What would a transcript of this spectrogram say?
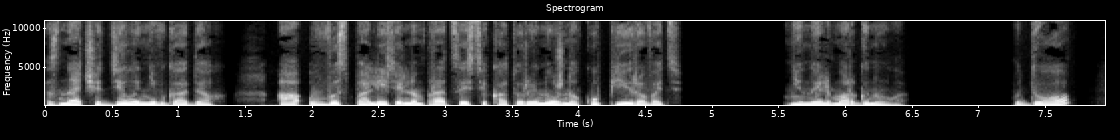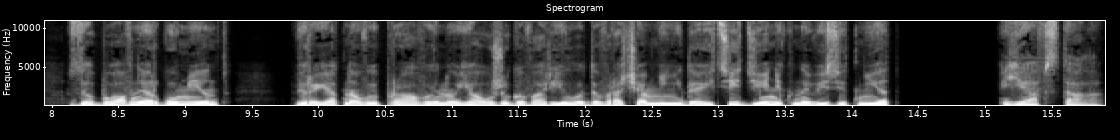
«Значит, дело не в годах, а в воспалительном процессе, который нужно купировать». Нинель моргнула. «Да, забавный аргумент. Вероятно, вы правы, но я уже говорила, до врача мне не дойти, денег на визит нет». Я встала.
